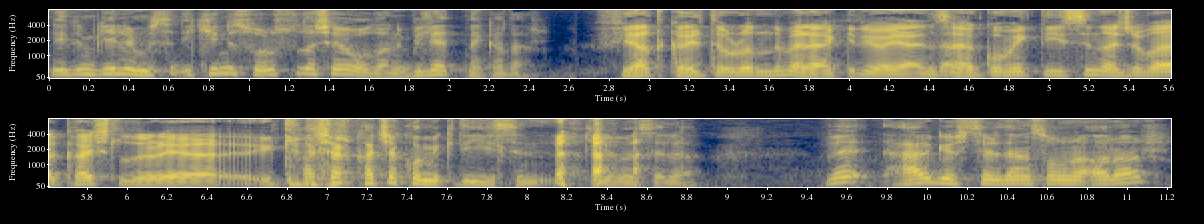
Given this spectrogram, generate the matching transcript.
Dedim gelir misin? İkinci sorusu da şey oldu hani bilet ne kadar? Fiyat kalite oranını merak ediyor yani. Sen komik değilsin acaba kaç liraya gider? Kaça kaça komik değilsin gibi mesela. Ve her gösteriden sonra arar.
